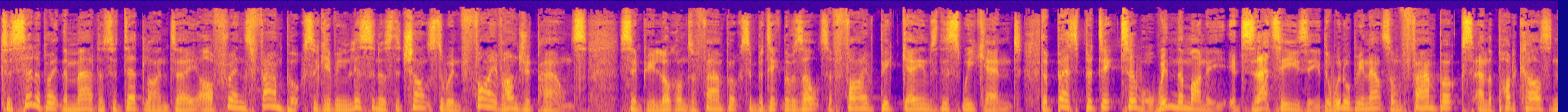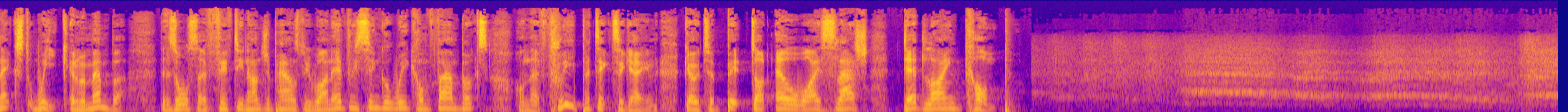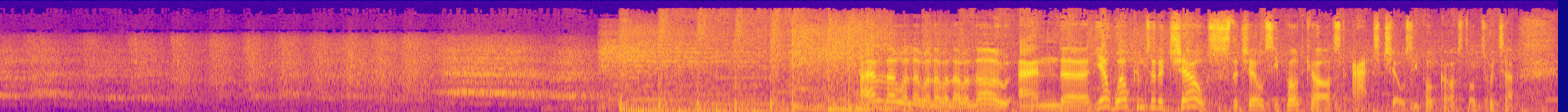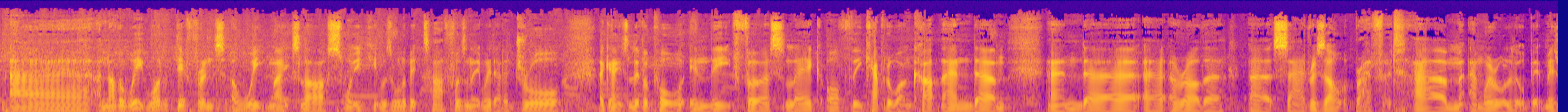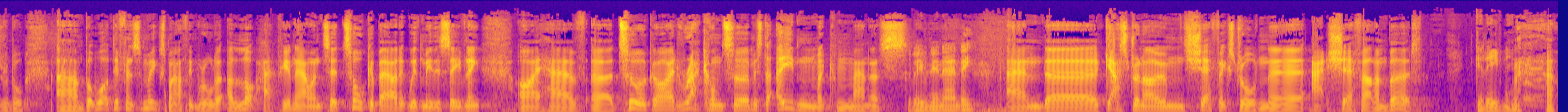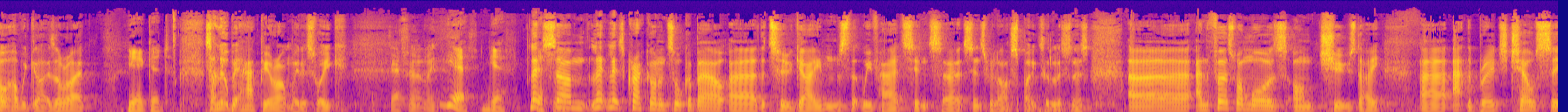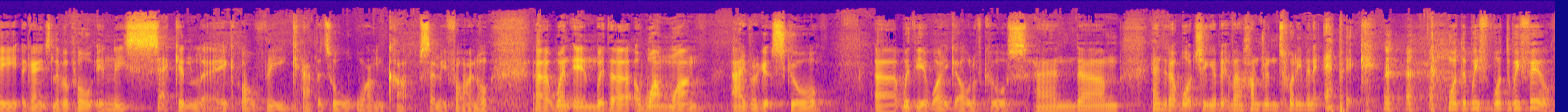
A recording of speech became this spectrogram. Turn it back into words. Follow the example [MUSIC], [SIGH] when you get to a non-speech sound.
To celebrate the madness of Deadline Day, our friends Fanbookz are giving listeners the chance to win £500. Simply log on to Fanbookz and predict the results of five big games this weekend. The best predictor will win the money. It's that easy. The win will be announced on Fanbookz and the podcast next week. And remember, there's also £1,500 to be won every single week on Fanbookz on their free predictor game. Go to bit.ly slash deadline comp. Hello, hello, hello, hello, hello, and uh, yeah, welcome to the Chelsea, the Chelsea podcast at Chelsea Podcast on Twitter. Uh, another week. What a difference a week makes. Last week it was all a bit tough, wasn't it? We'd had a draw against Liverpool in the first leg of the Capital One Cup, and um, and uh, a rather uh, sad result at Bradford, um, and we're all a little bit miserable. Um, but what a difference a week, mate! I think we're all a lot happier now. And to talk about it with me this evening, I have uh, tour guide, raconteur, Mr. Aidan McManus. Good evening, Andy. And uh, gastronome, chef extraordinaire at Chef Alan Bird. Good evening. [LAUGHS] How are we, guys? All right. Yeah, good. So a little bit happier, aren't we, this week? Definitely. Yeah, yeah. Let's definitely. um, let, let's crack on and talk about uh, the two games that we've had since uh, since we last spoke to the listeners. Uh, and the first one was on Tuesday uh, at the Bridge, Chelsea against Liverpool in the second leg of the Capital One Cup semi-final. Uh, went in with a, a one-one aggregate score. Uh, with the away goal, of course, and um, ended up watching a bit of a 120 minute epic. [LAUGHS] what did we What did we feel?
